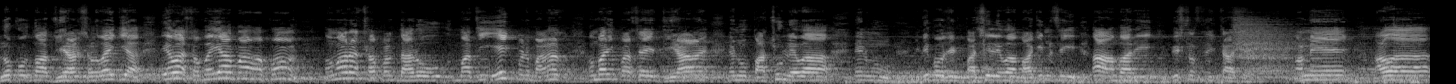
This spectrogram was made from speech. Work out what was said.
લોકો ધ્યાન સળવાઈ ગયા. એવા સમયમાં પણ અમારા છાપણદારોમાંથી એક પણ માણસ અમારી પાસે ધિરાણ એનું પાછું લેવા, એનું ડિપોઝિટ પાછી લેવા માગી નથી. આ અમારી વિશ્વસનીયતા છે. અમે આવા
